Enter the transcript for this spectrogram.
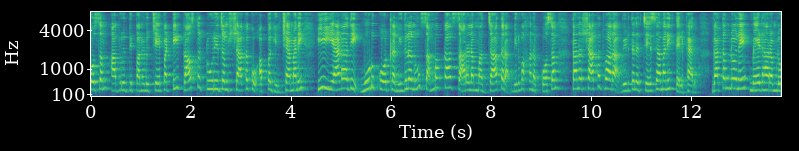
కోసం అభివృద్ధి పనులు చేపట్టి రాష్ట్ర టూరిజం శాఖకు అప్పగించారు. అప్పగించామని ఈ ఏడాది మూడు కోట్ల నిధులను సమ్మక్క సారలమ్మ జాతర నిర్వహణ కోసం తన శాఖ ద్వారా విడుదల చేశామని తెలిపారు. గతంలోనే మేడారంలో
